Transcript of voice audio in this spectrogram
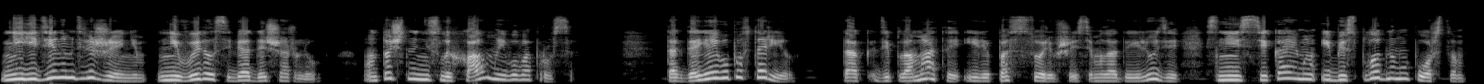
ни единым движением не выдал себя де Шарлю. Он точно не слыхал моего вопроса. Тогда я его повторил. Так дипломаты или поссорившиеся молодые люди с неиссякаемым и бесплодным упорством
